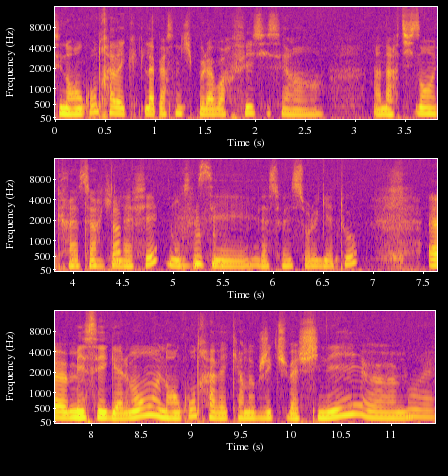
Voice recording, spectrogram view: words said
C'est une rencontre avec la personne qui peut l'avoir fait, si c'est un, un artisan, un créateur c'est qui l'a fait. Donc ça, c'est la cerise sur le gâteau. Euh, mais c'est également une rencontre avec un objet que tu vas chiner. euh, Ouais.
